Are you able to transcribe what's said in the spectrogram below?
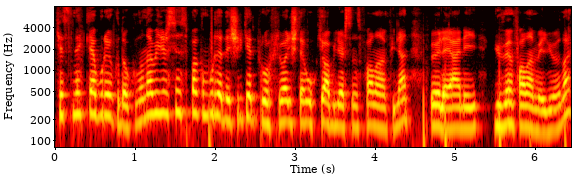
Kesinlikle buraya da kullanabilirsiniz. Bakın burada da şirket profili var. İşte okuyabilirsiniz falan filan. Böyle yani güven falan veriyorlar.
